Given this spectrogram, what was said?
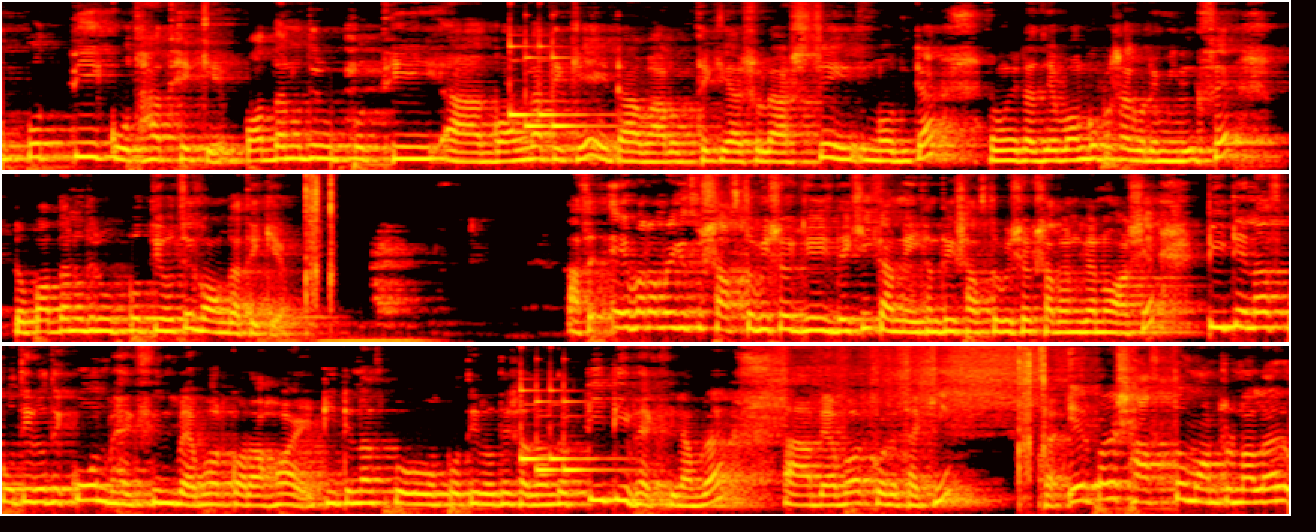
উৎপত্তি কোথা থেকে? পদ্মা নদীর উৎপত্তি গঙ্গা থেকে, এটা ভারত থেকে আসলে আসছে এই নদীটা এবং এটা যে বঙ্গোপসাগরে মিলছে। তো পদ্মা নদীর উৎপত্তি হচ্ছে গঙ্গা থেকে। আচ্ছা এবার আমরা কিছু স্বাস্থ্য বিষয়ক জিনিস দেখি, কারণ এখান থেকে স্বাস্থ্য বিষয়ক সাধারণ জ্ঞানও আসে। টিটেনাস প্রতিরোধে কোন ভ্যাকসিন ব্যবহার করা হয়? টিটেনাস প্রতিরোধে সাধারণত টিটি ভ্যাকসিন আমরা ব্যবহার করে থাকি। আচ্ছা এরপরে স্বাস্থ্য মন্ত্রণালয়ের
